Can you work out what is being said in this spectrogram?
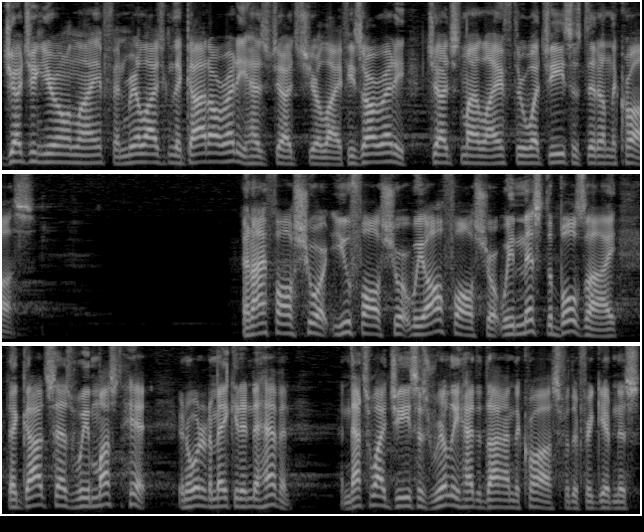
judging your own life and realizing that God already has judged your life. He's already judged my life through what Jesus did on the cross. And I fall short, you fall short, we all fall short. We miss the bullseye that God says we must hit in order to make it into heaven. And that's why Jesus really had to die on the cross for the forgiveness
